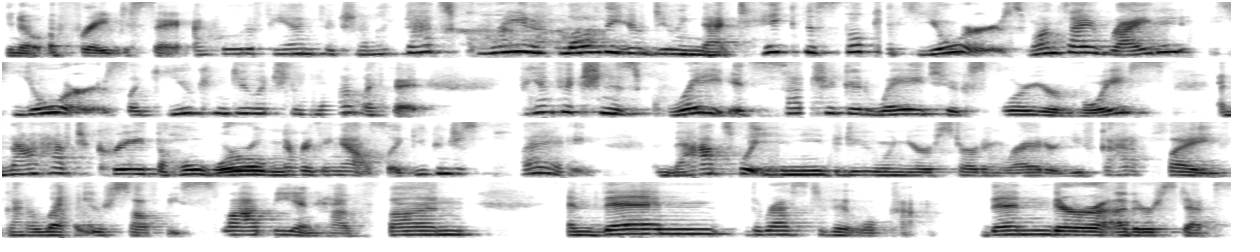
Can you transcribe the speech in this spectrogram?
you know, afraid to say, I wrote a fan fiction. I'm like, that's great. I love that you're doing that. Take this book, it's yours. Once I write it, it's yours. Like you can do what you want with it. Fan fiction is great. It's such a good way to explore your voice and not have to create the whole world and everything else. Like you can just play. And that's what you need to do when you're a starting writer. You've got to play, you've got to let yourself be sloppy and have fun. And then the rest of it will come. Then there are other steps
